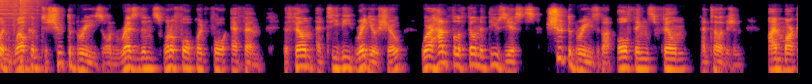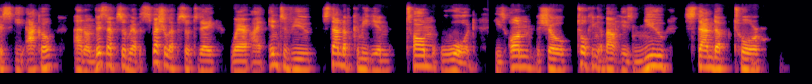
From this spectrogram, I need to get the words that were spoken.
and welcome to Shoot the Breeze on Resonance 104.4 FM, the film and TV radio show where a handful of film enthusiasts shoot the breeze about all things film and television. I'm Marcus E. Acko, and on this episode, we have a special episode today where I interview stand up comedian Tom Ward. He's on the show talking about his new stand up tour,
